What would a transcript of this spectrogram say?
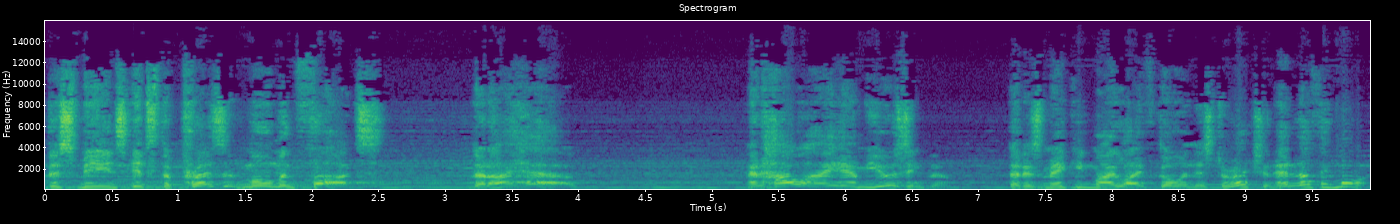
this means it's the present moment thoughts that I have and how I am using them that is making my life go in this direction and nothing more.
